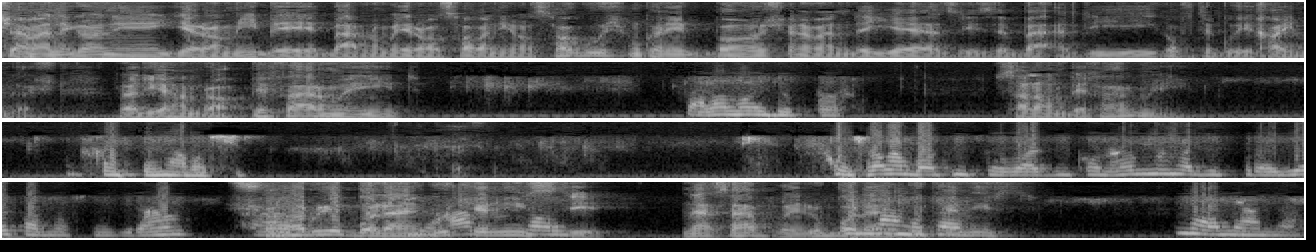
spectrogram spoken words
شنوندگان گرامی به برنامه رازها و نیازها گوش می‌کنید. با شنونده عزیز بعدی گفتگوی خواهیم داشت. رادیو همراه بفرمایید. سلام آقای دکتر. سلام بفرمایید. خسته نباشید. خوشحالم باتون صحبت می‌کنم. من از استرالیا تماس می‌گیرم. شما روی بلنگو که نیستید. نه صبر کنید رو بلنگو که نیست. نه نه نه.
